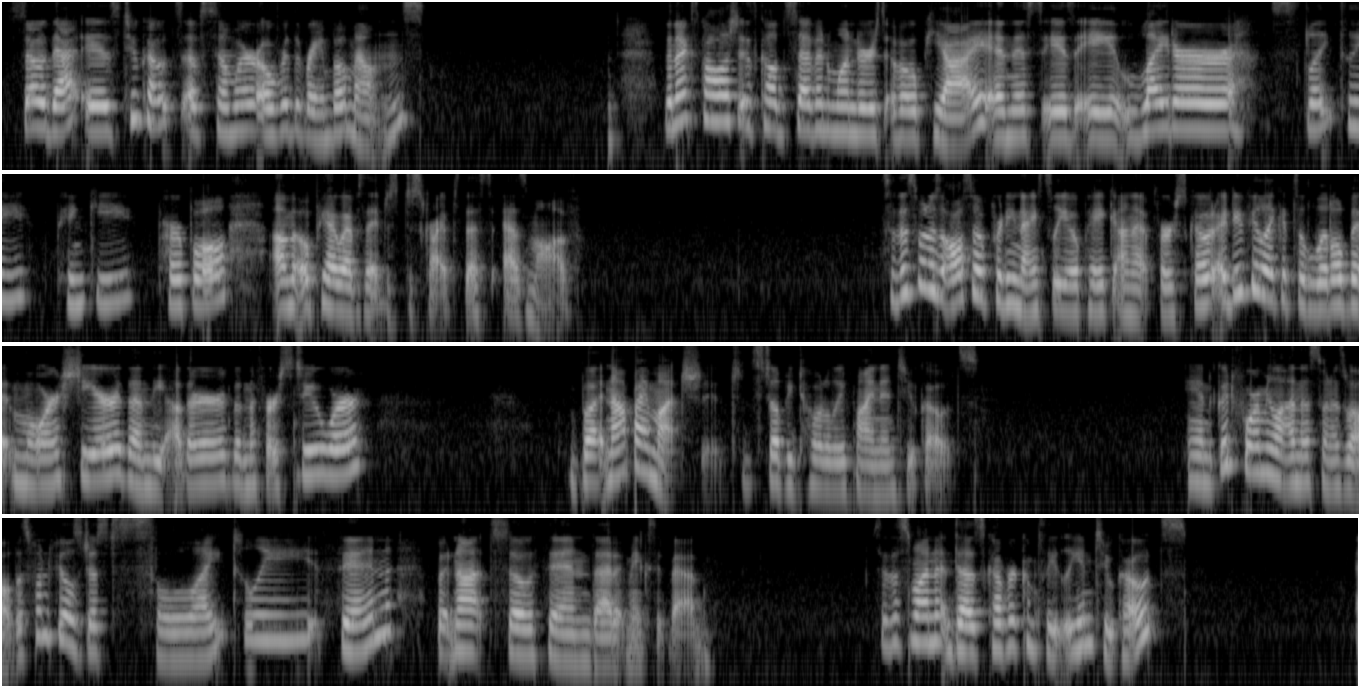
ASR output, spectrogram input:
So that is two coats of Somewhere Over the Rainbow Mountains. The next polish is called Seven Wonders of OPI, and this is a lighter, slightly pinky purple. Um, the OPI website just describes this as mauve. So this one is also pretty nicely opaque on that first coat. I do feel like it's a little bit more sheer than the other, than the first two were, but not by much. It should still be totally fine in two coats. And good formula on this one as well. This one feels just slightly thin, but not so thin that it makes it bad. So this one does cover completely in two coats.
